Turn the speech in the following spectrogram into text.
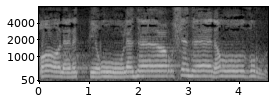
قال نكروا لها عرشها ننظر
